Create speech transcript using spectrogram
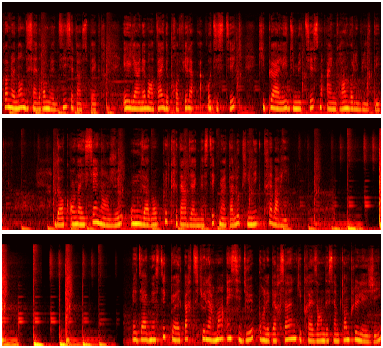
Comme le nom du syndrome le dit, c'est un spectre et il y a un éventail de profils autistiques qui peut aller du mutisme à une grande volubilité. Donc, on a ici un enjeu où nous avons peu de critères diagnostiques mais un tableau clinique très varié. Le diagnostic peut être particulièrement insidieux pour les personnes qui présentent des symptômes plus légers.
